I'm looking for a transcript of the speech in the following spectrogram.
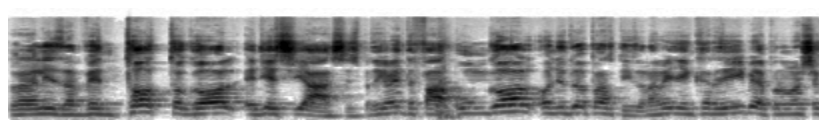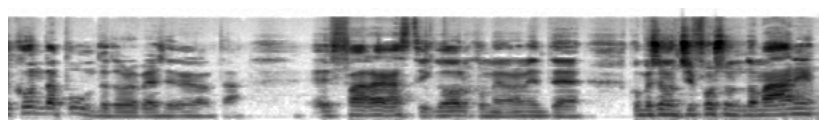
realizza 28 gol e 10 assist. Praticamente fa un gol ogni due partite, una media incredibile per una seconda punta dovrebbe essere in realtà. E fa ragazzi gol come veramente come se non ci fosse un domani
